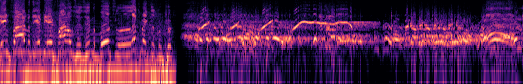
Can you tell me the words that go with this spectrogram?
Game five of the NBA Finals is in the books. Let's make this one cook. Oh, look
